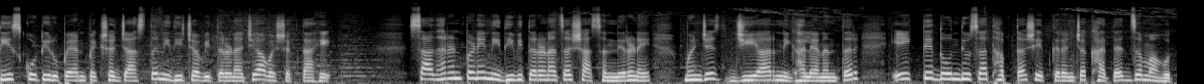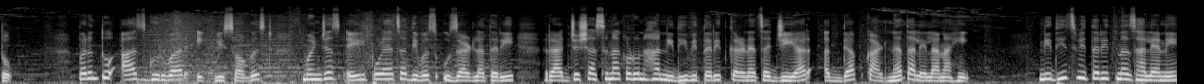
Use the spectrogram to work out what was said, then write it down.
तीस कोटी रुपयांपेक्षा जास्त निधीच्या वितरणाची आवश्यकता आहे. साधारणपणे निधी वितरणाचा शासन निर्णय म्हणजेच जी आर निघाल्यानंतर एक ते दोन दिवसात हप्ता शेतकऱ्यांच्या खात्यात जमा होतो. परंतु आज गुरुवार एकवीस ऑगस्ट म्हणजेच ऐलपोळ्याचा दिवस उजाडला तरी राज्य शासनाकडून हा निधी वितरित करण्याचा जी आर अद्याप काढण्यात आलेला नाही. निधीच वितरित न झाल्याने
